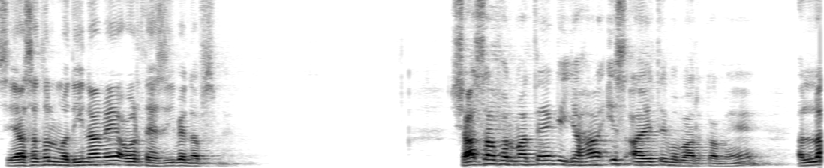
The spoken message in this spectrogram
سیاست المدینہ میں اور تہذیب نفس میں۔ شاہ صاحب فرماتے ہیں کہ یہاں اس آیت مبارکہ میں اللہ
